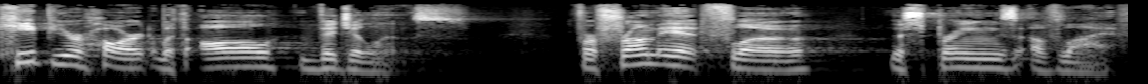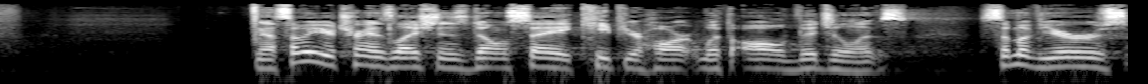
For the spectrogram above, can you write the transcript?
Keep your heart with all vigilance, for from it flow the springs of life. Now, some of your translations don't say keep your heart with all vigilance. Some of yours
